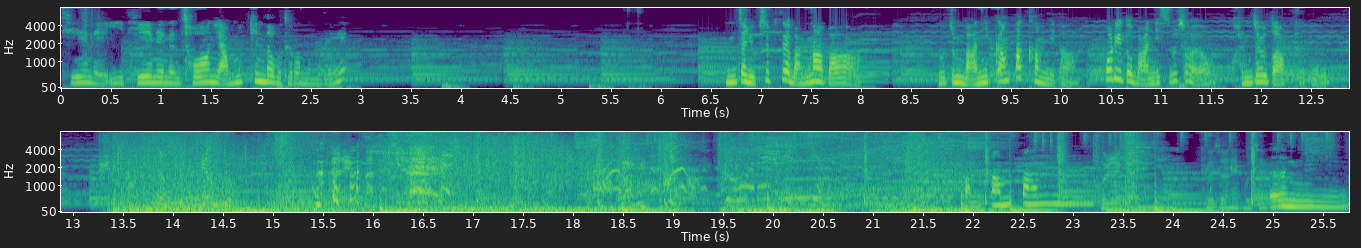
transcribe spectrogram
DNA, 이 DNA는 저항이 안 먹힌다고 들었는데. 진짜 60세 맞나봐. 요즘 많이 깜빡합니다. 허리도 많이 쑤셔요. 관절도 아프고. 빰빰빰. 불가능해. 도전해보자고. 음.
